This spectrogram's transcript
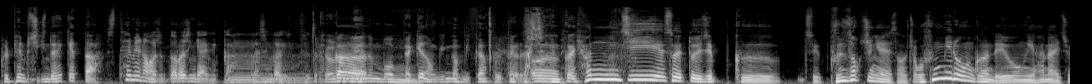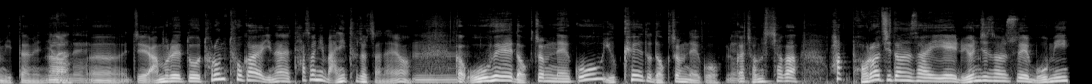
불펜 피칭도 했겠다. 스태미너가 좀 떨어진 게 아닐까 그런 음, 생각이 좀 들더라고요. 결국에는 뭐 음. 100개 넘긴 겁니까? 불펜 그렇죠. 어, 그러니까 현지에서 또 이제 그 이제 분석 중에서 조금 흥미로운 그런 내용이 하나 좀 있다면요. 아, 네. 어, 이제 아무래도 토론토가 이날 타선이 많이 터졌잖아요. 음. 그러니까 5회에 넉점 내고 6회에도 넉점 내고 그러니까 네. 점수 차가 확 벌어지던 사이에 류현진 선수의 몸이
